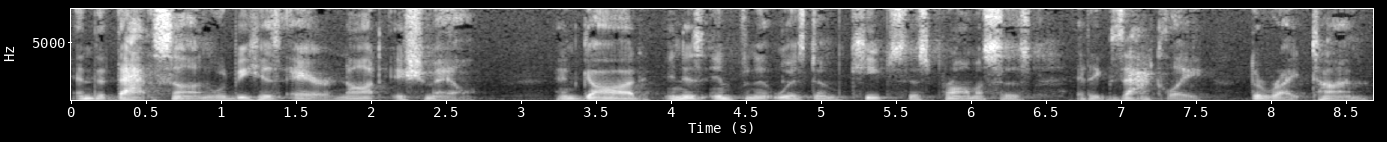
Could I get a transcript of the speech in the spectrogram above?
and that that son would be his heir, not Ishmael. And God, in his infinite wisdom, keeps his promises at exactly the right time.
